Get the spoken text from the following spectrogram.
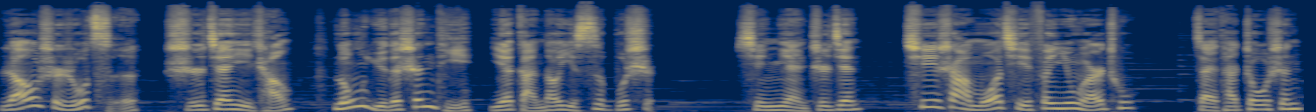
饶是如此，时间一长，龙宇的身体也感到一丝不适。心念之间，七煞魔气纷拥而出，在他周身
